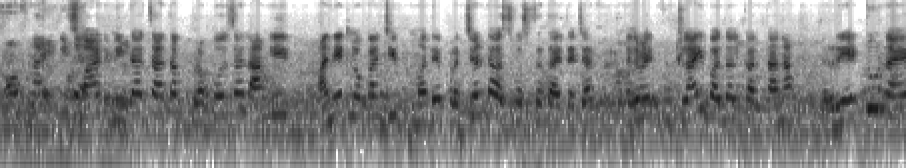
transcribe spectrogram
स्मार्ट मीटर स्मार्ट मीटरचा आता प्रपोजल आम्ही अनेक लोकांची मध्ये प्रचंड अस्वस्थता आहे त्याच्यात. त्याच्यामुळे कुठलाही बदल करताना रेटू नये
